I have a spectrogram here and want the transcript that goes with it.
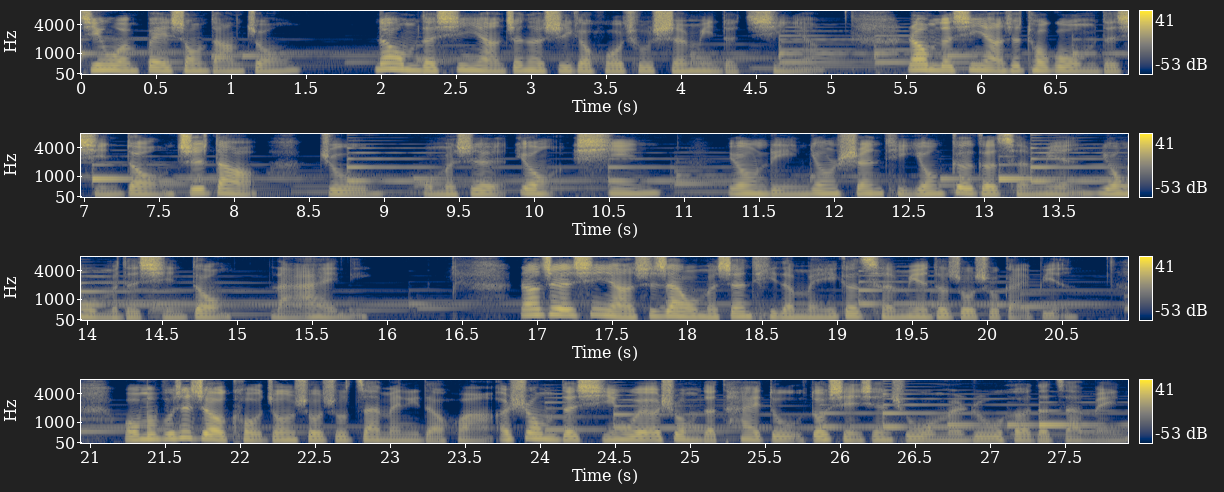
经文背诵当中，让我们的信仰真的是一个活出生命的信仰，让我们的信仰是透过我们的行动，知道主，我们是用心。用灵、用身体、用各个层面、用我们的行动来爱你，让这个信仰是在我们身体的每一个层面都做出改变。我们不是只有口中说出赞美你的话，而是我们的行为，而是我们的态度，都显现出我们如何的赞美你，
